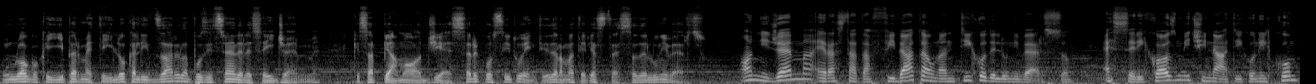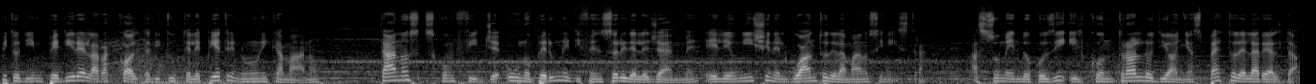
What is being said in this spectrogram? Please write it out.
un luogo che gli permette di localizzare la posizione delle sei gemme, che sappiamo oggi essere costituenti della materia stessa dell'universo. Ogni gemma era stata affidata a un antico dell'universo, esseri cosmici nati con il compito di impedire la raccolta di tutte le pietre in un'unica mano. Thanos sconfigge uno per uno i difensori delle gemme e le unisce nel guanto della mano sinistra, assumendo così il controllo di ogni aspetto della realtà.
